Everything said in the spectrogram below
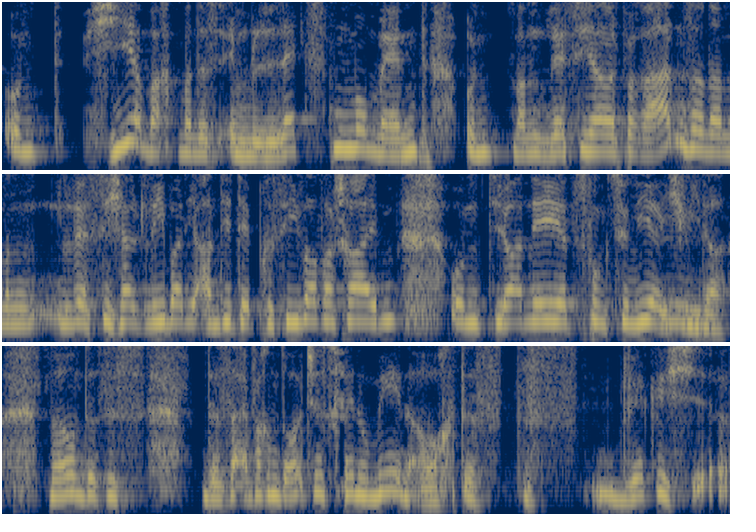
Und hier macht man das im letzten Moment und man lässt sich ja nicht beraten, sondern man lässt sich halt lieber die Antidepressiva verschreiben und ja, nee, jetzt funktioniere ich wieder. Ne? Und das ist, das ist einfach ein deutsches Phänomen auch, das, das wirklich, äh,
